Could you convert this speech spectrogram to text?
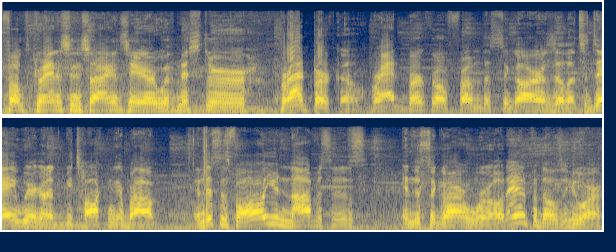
folks, Grandison Shines here with Mr. Brad Berko. Brad Berko from the Cigarzilla. Today we're going to be talking about, and this is for all you novices in the cigar world, and for those who are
